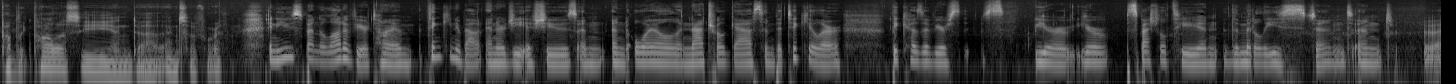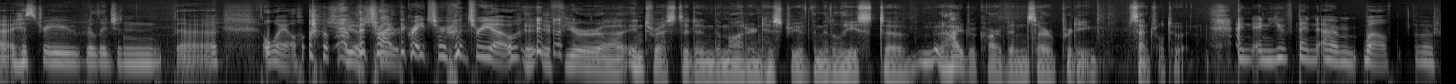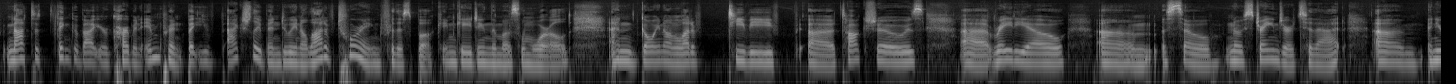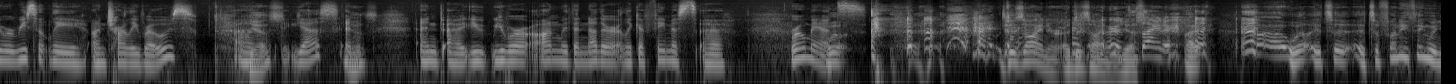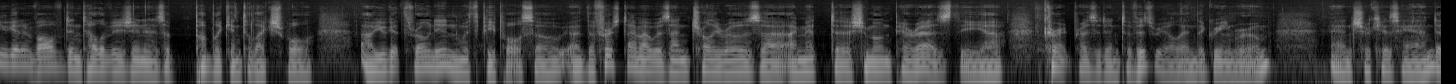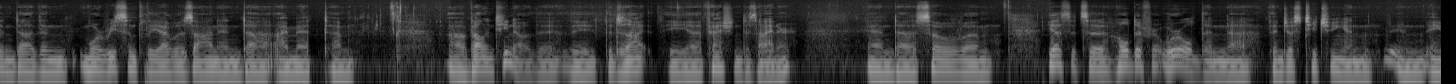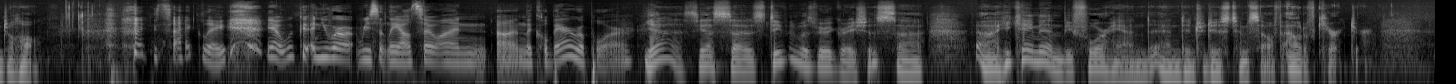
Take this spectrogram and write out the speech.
public policy, and uh, and so forth. And you spend a lot of your time thinking about energy issues and, and oil and natural gas in particular because of your s- your your specialty in the Middle East and and uh, history, religion, uh, oil, Yeah, the, tri- sure. the great tr- trio. If you're uh, interested in the modern history of the Middle East, uh, hydrocarbons are pretty central to it. And and you've been um, well, not to think about your carbon imprint, but you've actually been doing a lot of touring for this book, engaging the Muslim world, and going on a lot of TV uh, talk shows, uh, radio. Um, so no stranger to that. Um, and you were recently on Charlie Rose. Uh, Yes. Yes. And Yes. and uh, you you were on with another like a famous. Uh, Romance. designer, a designer, Or a yes. designer. I, uh, well, it's a it's a funny thing when you get involved in television as a public intellectual. Uh, you get thrown in with people. So uh, the first time I was on Charlie Rose, uh, I met uh, Shimon Peres, the uh, current president of Israel, in the green room, and shook his hand. And then more recently, I was on, and I met um, Valentino, the the the, desi- the fashion designer. And so, um, yes, it's a whole different world than uh, than just teaching in in Angell Hall. exactly. Yeah, we could, and you were recently also on on the Colbert Report. Yes, yes. Uh, Stephen was very gracious. Uh, uh, he came in beforehand and introduced himself out of character,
